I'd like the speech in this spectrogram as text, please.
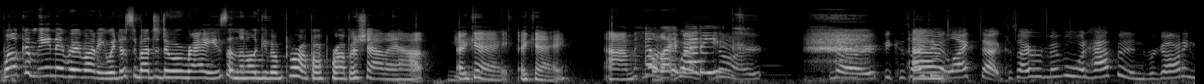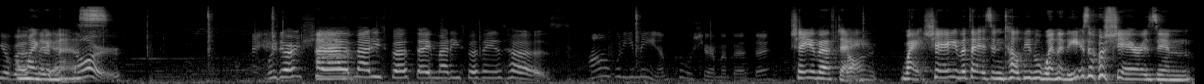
Welcome in, everybody. We're just about to do a race, and then I'll give a proper, proper shout out. Yeah. Okay, okay. Um, hello, Wait, Maddie. no. No, because I Um, don't like that. Because I remember what happened regarding your birthday. Oh my and goodness. no, we don't share Um, Maddie's birthday. Maddie's birthday is hers. Huh? What do you mean? I'm cool with sharing my birthday. Share your birthday. Don't. Wait, share your birthday as in tell people when it is, or share as in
